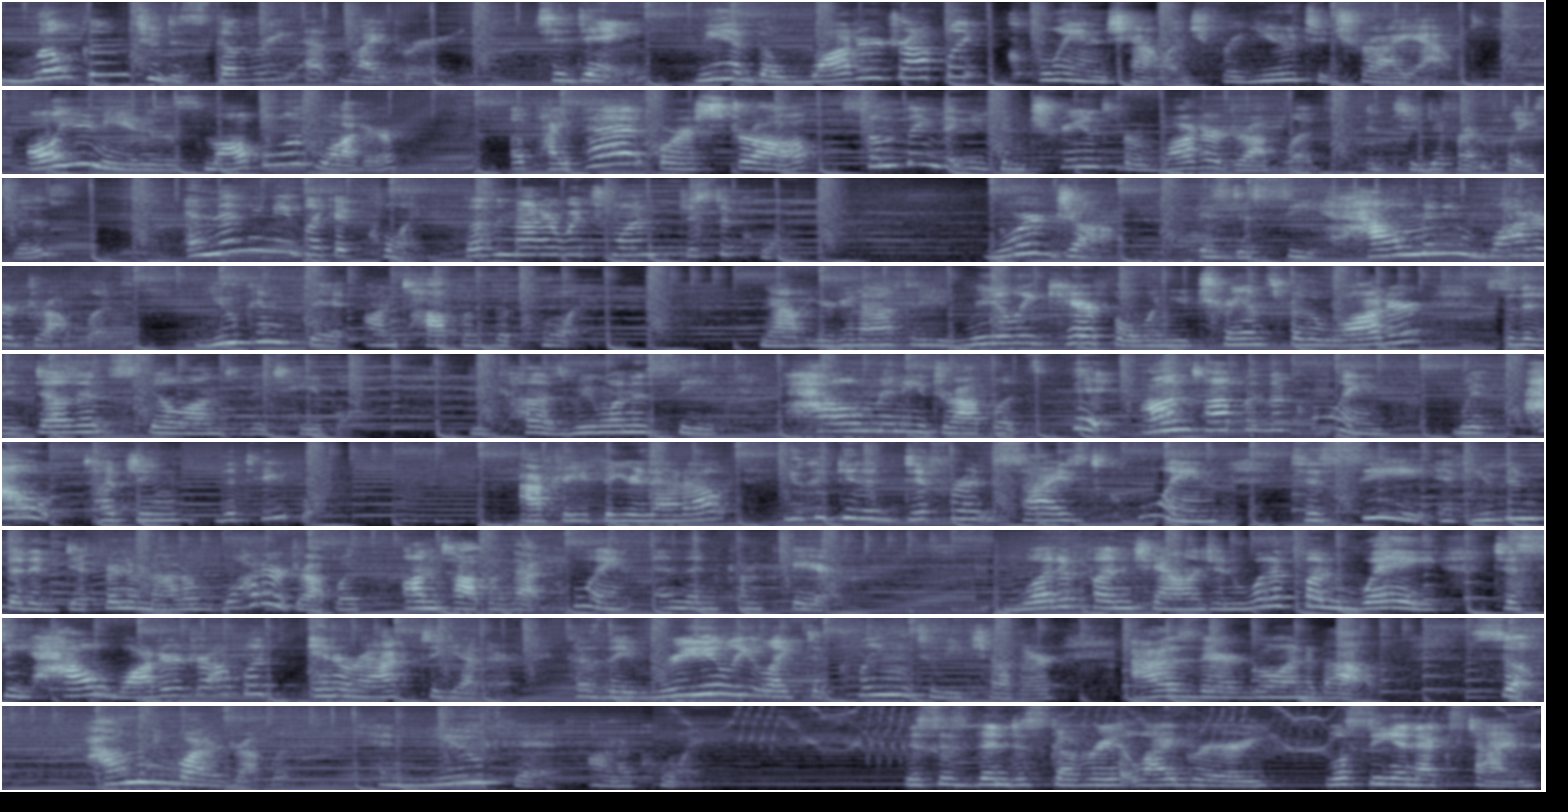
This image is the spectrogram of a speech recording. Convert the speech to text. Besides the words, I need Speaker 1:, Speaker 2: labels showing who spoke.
Speaker 1: Welcome to Discovery at Library. Today, we have the Water Droplet Coin Challenge for you to try out. All you need is a small bowl of water, a pipette or a straw, something that you can transfer water droplets into different places, and then you need like a coin. Doesn't matter which one, just a coin. Your job is to see how many water droplets you can fit on top of the coin. Now you're gonna have to be really careful when you transfer the water so that it doesn't spill onto the table because we wanna see how many droplets fit on top of the coin without touching the table. After you figure that out, you could get a different sized coin to see if you can fit a different amount of water droplets on top of that coin and then compare. What a fun challenge and what a fun way to see how water droplets interact together because they really like to cling to each other as they're going about. So how many water droplets can you fit on a coin? This has been Discovery at Library. We'll see you next time.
